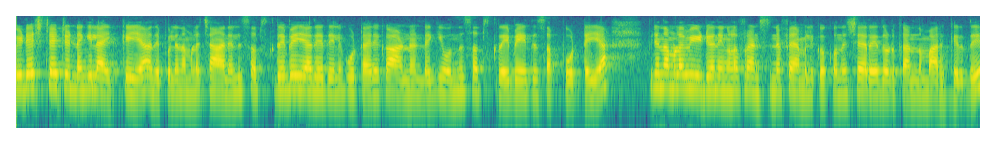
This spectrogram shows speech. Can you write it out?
വീഡിയോ ഇഷ്ടമായിട്ടുണ്ടെങ്കിൽ ലൈക്ക് ചെയ്യുക. അതേപോലെ നമ്മളെ ചാനൽ സബ്സ്ക്രൈബ് ചെയ്യാതെ ഏതെങ്കിലും കൂട്ടുകാർ കാണുന്നുണ്ടെങ്കിൽ ഒന്ന് സബ്സ്ക്രൈബ് ചെയ്ത് സപ്പോർട്ട് ചെയ്യുക. പിന്നെ നമ്മളെ വീഡിയോ നിങ്ങളെ ഫ്രണ്ട്സിന്റെ ഫാമിലിക്കൊക്കെ ഒന്ന് ഷെയർ ചെയ്ത് കൊടുക്കാനൊന്നും മറക്കരുത്.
